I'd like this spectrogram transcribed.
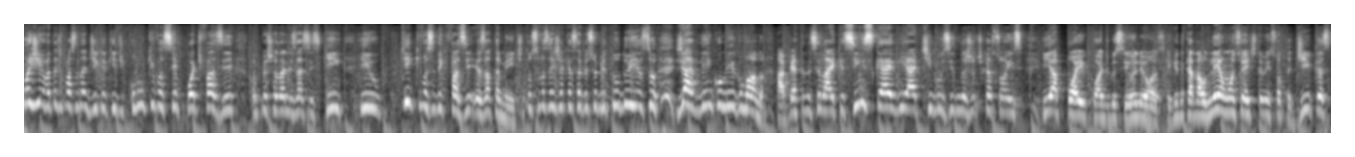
hoje eu vou estar te passando a dica aqui de como que você pode fazer para personalizar essa skin E o que que você tem que fazer exatamente. Então se você já quer saber sobre tudo isso, já vem comigo mano. Aperta nesse like, se inscreve e ativa o sino das notificações E apoie o código Senhor Leôncio Que aqui no canal Leôncio a gente também solta dicas,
